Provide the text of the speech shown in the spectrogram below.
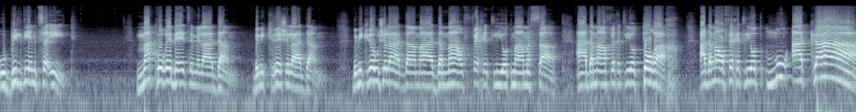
ובלתי אמצעי. מה קורה בעצם אל האדם, במקרה של האדם? במקרה של האדם, האדמה הופכת להיות מעמסה, האדמה הופכת להיות טורח, האדמה הופכת להיות מועקה,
